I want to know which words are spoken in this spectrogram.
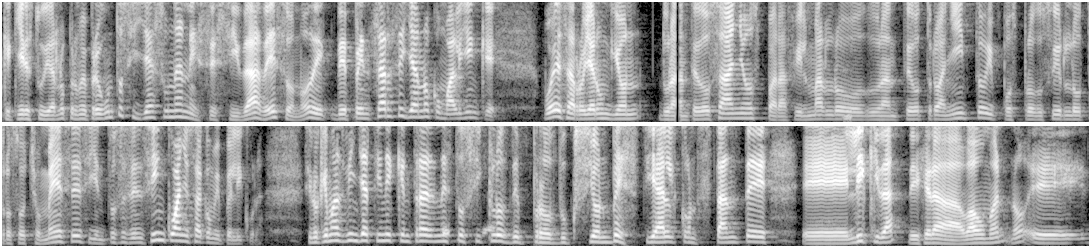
que quiere estudiarlo, pero me pregunto si ya es una necesidad eso, ¿no? De, de pensarse ya no como alguien que voy a desarrollar un guion durante dos años para filmarlo durante otro añito y postproducirlo otros ocho meses y entonces en cinco años saco mi película. Sino que más bien ya tiene que entrar en estos ciclos de producción bestial, constante, eh, líquida, dijera Bauman, ¿no? Eh,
